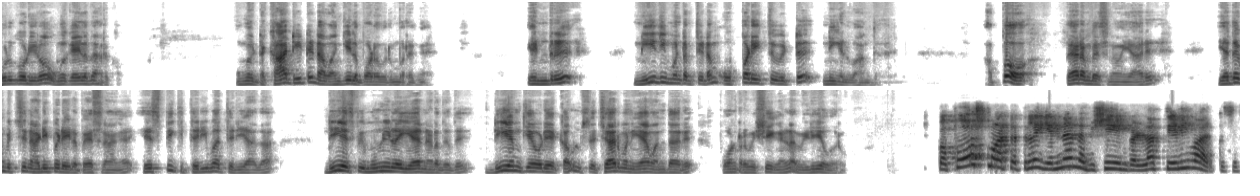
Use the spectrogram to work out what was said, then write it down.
ஒரு கோடி ரூபா உங்கள் கையில் தான் இருக்கும். உங்கள்கிட்ட காட்டிட்டு நான் வங்கியில் போட விரும்புகிறேங்க என்று நீதிமன்றத்திடம் ஒப்படைத்து விட்டு நீங்கள் வாங்க. அப்போ பேரம் பேசினவன் யாரு? எதை வச்சின் அடிப்படையில பேசுறாங்க? எஸ்பிக்கு தெரியுமா தெரியாதா? டிஎஸ்பி முன்னிலை ஏன் நடந்தது? டிஎம்கே உடைய கவுன்சில் சேர்மன் ஏன் வந்தாரு? போன்ற விஷயங்கள்லாம் வெளியே வரும். இப்ப போஸ்ட்மார்ட்டத்துல என்னென்ன விஷயங்கள்லாம் தெளிவா இருக்கு சார்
